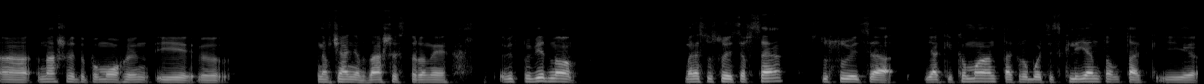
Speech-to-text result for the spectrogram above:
е, нашою допомогою і навчанням з нашої сторони. Відповідно, мене стосується все, стосується як і команд, так і роботі з клієнтом, так і е,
